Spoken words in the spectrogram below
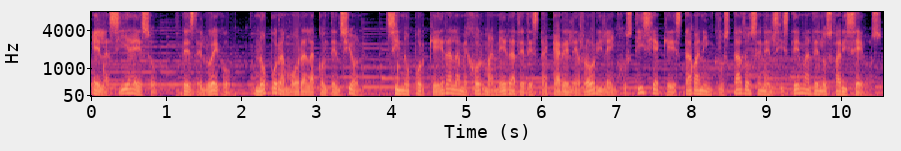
Él hacía eso, desde luego, no por amor a la contención, sino porque era la mejor manera de destacar el error y la injusticia que estaban incrustados en el sistema de los fariseos.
